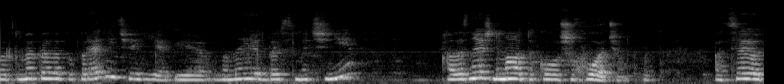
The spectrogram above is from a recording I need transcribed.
От ми пили попередні чаї, і вони якби смачні, але знаєш, немає такого, що хочу. От, а цей от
